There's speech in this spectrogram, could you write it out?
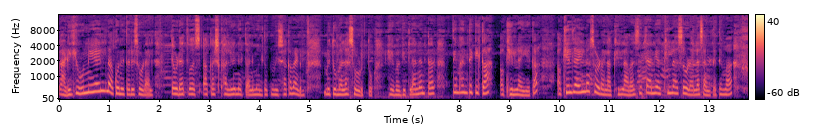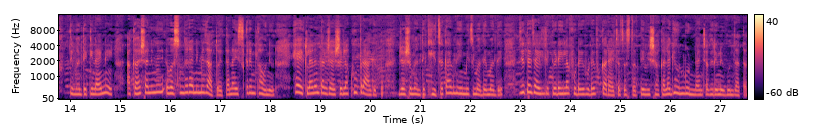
गाडी घेऊन येईल ना कोणीतरी सोडायला? तेवढ्यात वस आकाश खाली येतो आणि म्हणतो की विशाखा मॅडम मी तुम्हाला सोडतो. हे बघितल्यानंतर ती म्हणते की का? अखिल नाही आहे का? अखिल जाईल ना सोडायला? अखिलला आवाज देते आणि अखिलला सोडायला सांगते तेव्हा. ती म्हणते की नाही नाही आकाश आणि मी वसुंधरा आणि मी जातोय त्यांना आईस्क्रीम खाऊन येऊन. हे ऐकल्यानंतर जयश्रीला खूप राग येतो. जयश्री म्हणते की हिचं काय नेहमीच मध्ये मध्ये? जिथे जाईल तिकडे हिला पुढे पुढे करायचंच असतं. ते विशाखाला घेऊन गुंडांच्या घरी निघून जातात.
